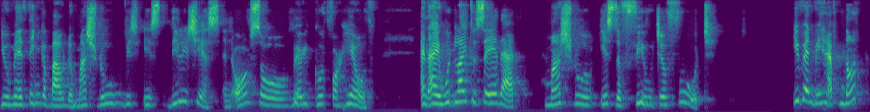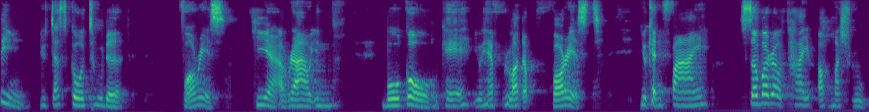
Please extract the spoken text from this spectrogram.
you may think about the mushroom, which is delicious and also very good for health. And I would like to say that mushroom is the future food. Even we have nothing, you just go to the forest here around in Bogo, okay? You have a lot of forest. You can find several type of mushroom.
